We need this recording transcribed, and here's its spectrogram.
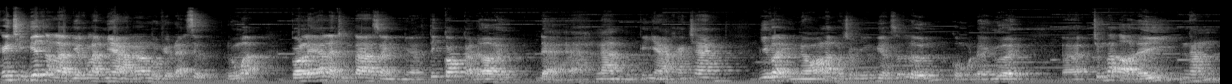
Các anh chị biết rằng là việc làm nhà nó là một việc đại sự đúng không ạ? Có lẽ là chúng ta dành à, tích cóp cả đời để làm một cái nhà khang trang. Như vậy nó là một trong những việc rất lớn của một đời người à, chúng ta ở đấy ngắn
